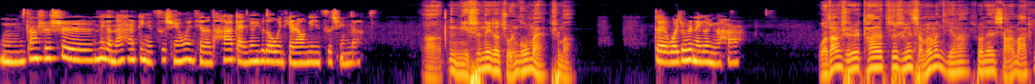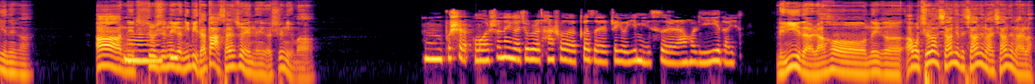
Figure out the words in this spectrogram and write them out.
嗯，当时是那个男孩给你咨询问题的，他感情遇到问题，然后给你咨询的。啊，你是那个主人公呗，是吗？对，我就是那个女孩。我当时他咨询什么问题了？说那小儿麻痹那个，啊，你嗯就是那个你比他大三岁那个是你吗？嗯，不是，我是那个就是他说的个子只有一米四，然后离异的。离异的，然后那个啊，我知道，想起来，想起来，想起来了，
